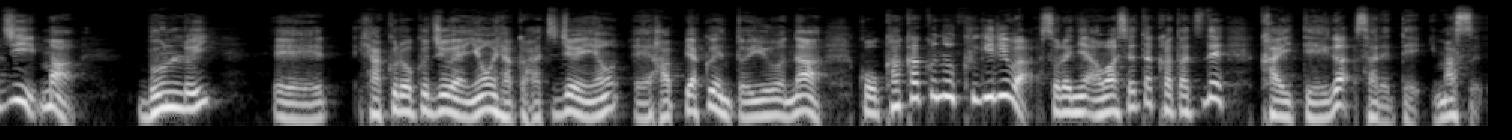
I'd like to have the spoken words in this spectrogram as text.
じ、まあ、分類、えー、160円、480円、えー、800円というような、こう価格の区切りはそれに合わせた形で改定がされています。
